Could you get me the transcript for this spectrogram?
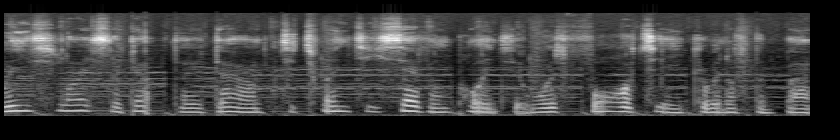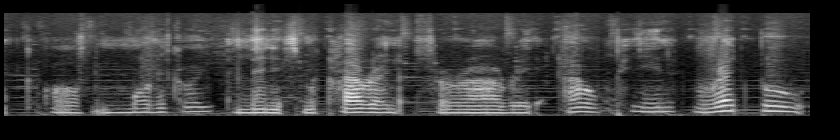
We slice the gap though down to 27 points. It was 40 coming off the back of Monaco, and then it's McLaren, Ferrari, Alpine, Red Bull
